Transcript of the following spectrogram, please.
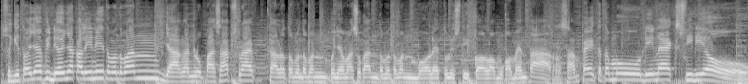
Segitu aja videonya kali ini, teman-teman. Jangan lupa subscribe. Kalau teman-teman punya masukan, teman-teman boleh tulis di kolom komentar. Sampai ketemu di next video.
